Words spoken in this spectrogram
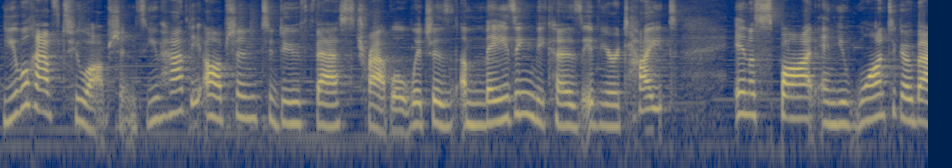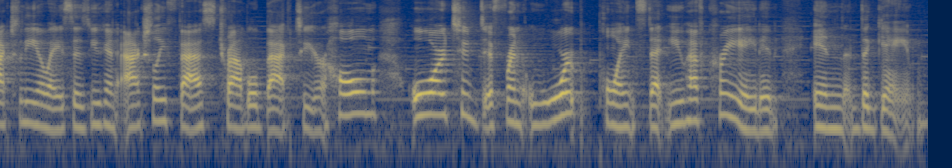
you will have two options. You have the option to do fast travel, which is amazing because if you're tight in a spot and you want to go back to the oasis, you can actually fast travel back to your home or to different warp points that you have created in the game.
